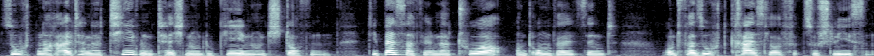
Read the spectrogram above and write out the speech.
sucht nach alternativen Technologien und Stoffen, die besser für Natur und Umwelt sind und versucht Kreisläufe zu schließen.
